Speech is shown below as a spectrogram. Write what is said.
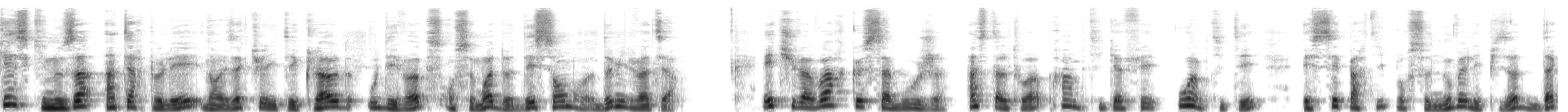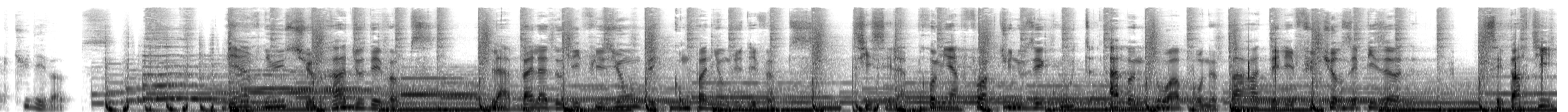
Qu'est-ce qui nous a interpellés dans les actualités cloud ou DevOps en ce mois de décembre 2021 Et tu vas voir que ça bouge. Installe-toi, prends un petit café ou un petit thé et c'est parti pour ce nouvel épisode d'Actu DevOps. Bienvenue sur Radio DevOps, la balado-diffusion des compagnons du DevOps. Si c'est la première fois que tu nous écoutes, abonne-toi pour ne pas rater les futurs épisodes. C'est parti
